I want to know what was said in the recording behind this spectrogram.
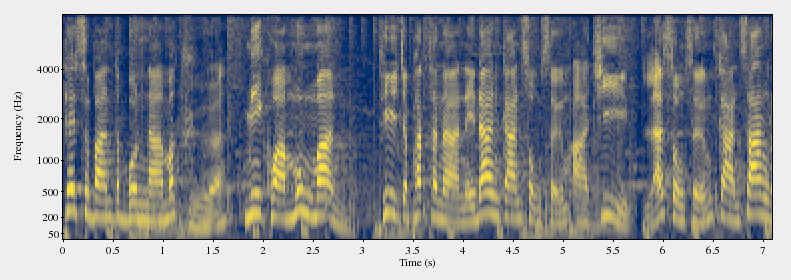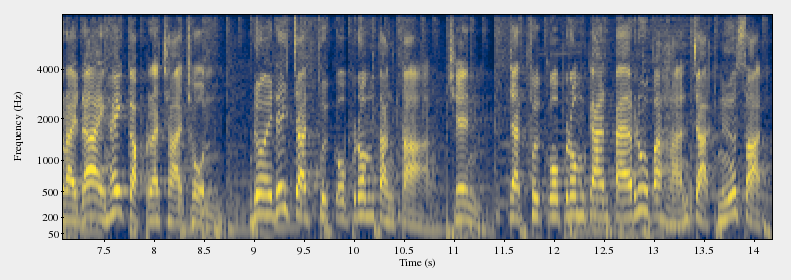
เทศบาลตำบลนามะเขือ มีความมุ่งมั่นที่จะพัฒนาในด้านการส่งเสริมอาชีพ และส่งเสริมการสร้างรายได้ให้กับประชาชน โดยได้จัดฝึกอบรมต่างๆ เช่น จัดฝึกอบรมการแปรรูปอาหารจากเนื้อสัตว์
